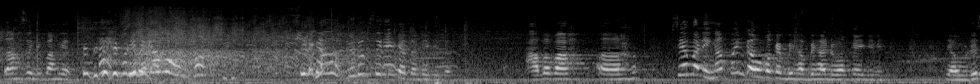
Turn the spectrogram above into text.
Langsung dipanggil. Sini kamu. Sini kamu, duduk sini kata dia gitu. Apa pak? Eh, siapa nih? Ngapain kamu pakai BH BH doang kayak gini? Ya udah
